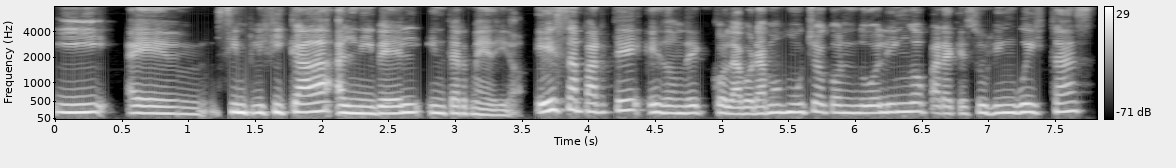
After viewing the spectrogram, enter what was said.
y em, simplificada al nivel intermedio. Esa parte es donde colaboramos mucho con Duolingo para que sus lingüistas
